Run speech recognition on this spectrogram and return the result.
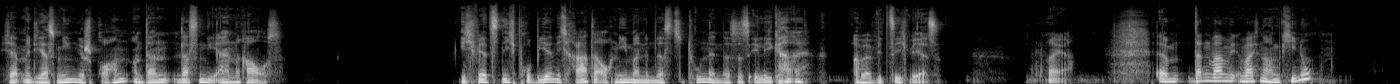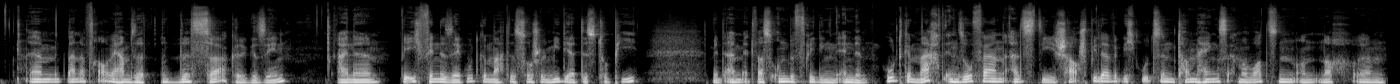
ich habe mit Jasmin gesprochen und dann lassen die einen raus. Ich werde es nicht probieren. Ich rate auch niemandem, das zu tun, denn das ist illegal. Aber witzig wäre es. Naja. Ähm, dann waren wir, war ich noch im Kino ähm, mit meiner Frau. Wir haben The, Circle gesehen. Eine, wie ich finde, sehr gut gemachte Social Media Dystopie mit einem etwas unbefriedigenden Ende. Gut gemacht insofern, als die Schauspieler wirklich gut sind. Tom Hanks, Emma Watson und noch ähm,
